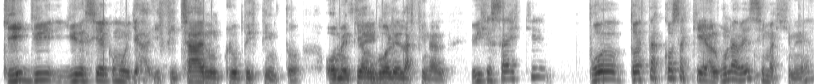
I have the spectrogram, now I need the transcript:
que yo, decía como, ya, y fichaba en un club distinto, o metía un gol en la final. Y dije, ¿sabes qué? Puedo, todas estas cosas que alguna vez imaginé,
